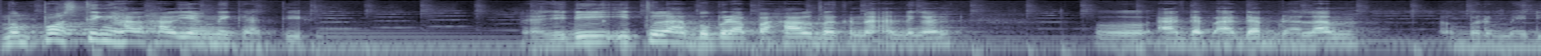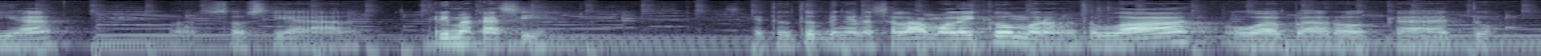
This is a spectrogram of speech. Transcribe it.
memposting hal-hal yang negatif. Nah, jadi itulah beberapa hal berkenaan dengan uh, adab-adab dalam uh, bermedia uh, sosial. Terima kasih. Saya tutup dengan Assalamualaikum warahmatullahi wabarakatuh.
